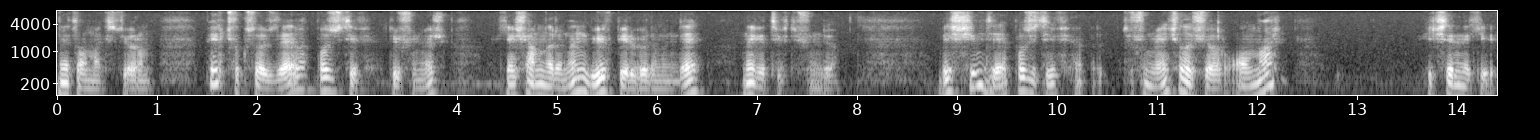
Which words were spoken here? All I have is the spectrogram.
net olmak istiyorum. Pek çok sözde pozitif düşünür, yaşamlarının büyük bir bölümünde negatif düşündü. Ve şimdi pozitif düşünmeye çalışıyor. Onlar içlerindeki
